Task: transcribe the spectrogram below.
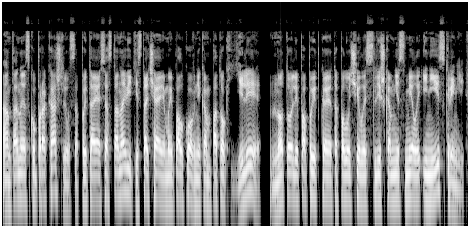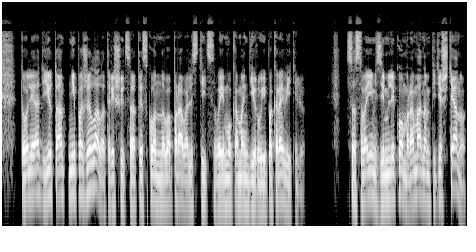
Антонеску прокашлялся, пытаясь остановить источаемый полковником поток елея, но то ли попытка эта получилась слишком несмелой и неискренней, то ли адъютант не пожелал отрешиться от исконного права льстить своему командиру и покровителю. Со своим земляком Романом Петештяну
